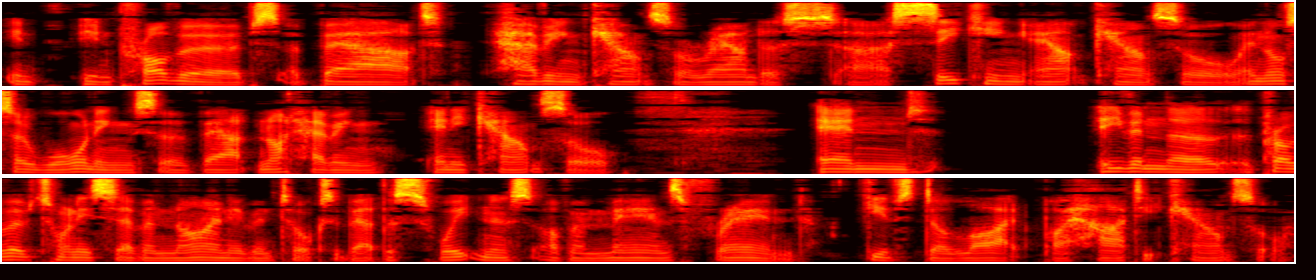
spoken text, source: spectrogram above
in in Proverbs about having counsel around us, uh, seeking out counsel, and also warnings about not having any counsel. And even the Proverbs 27 9 even talks about the sweetness of a man's friend gives delight by hearty counsel.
